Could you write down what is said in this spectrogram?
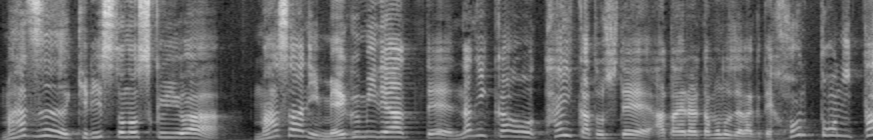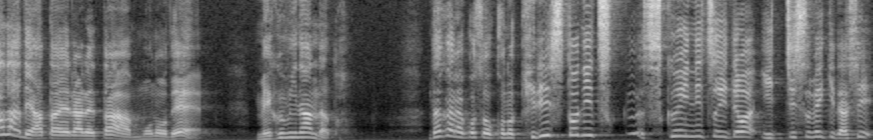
まずキリストの救いはまさに恵みであって何かを対価として与えられたものじゃなくて本当にただで与えられたもので恵みなんだと。だからこそこのキリストに救いについては一致すべきだし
